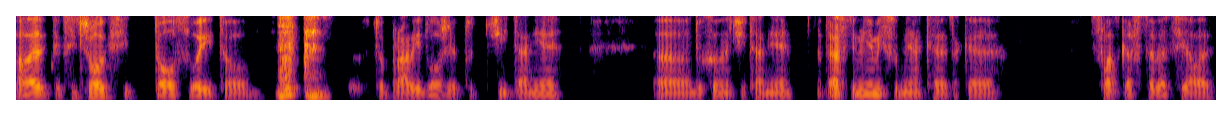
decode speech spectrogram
Ale keď si človek si to osvojí, to, to pravidlo, že to čítanie, uh, duchovné čítanie, a teraz tým nemyslím nejaké také sladkasté veci, ale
